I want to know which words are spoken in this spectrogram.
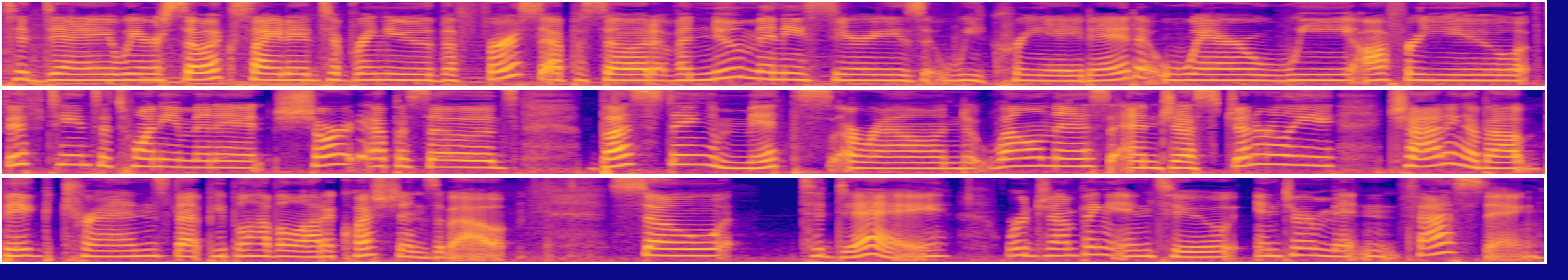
Today, we are so excited to bring you the first episode of a new mini series we created where we offer you 15 to 20 minute short episodes busting myths around wellness and just generally chatting about big trends that people have a lot of questions about. So, today, we're jumping into intermittent fasting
